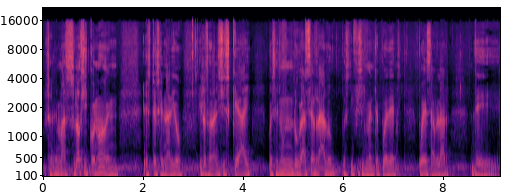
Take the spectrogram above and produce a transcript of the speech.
pues, además lógico, ¿no? En este escenario y los análisis que hay, pues en un lugar cerrado, pues difícilmente puede, puedes hablar de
